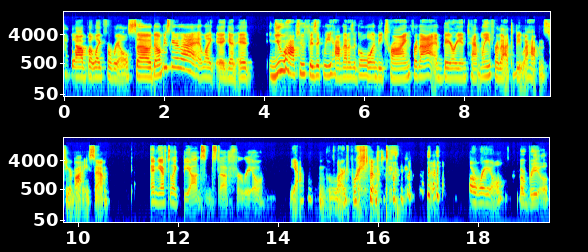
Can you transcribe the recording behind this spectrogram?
yeah, but like for real. So don't be scared of that. Like again, it you have to physically have that as a goal and be trying for that and very intently for that to be what happens to your body. So and you have to like be on some stuff for real. yeah, a large portion of the time. for real. For real.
